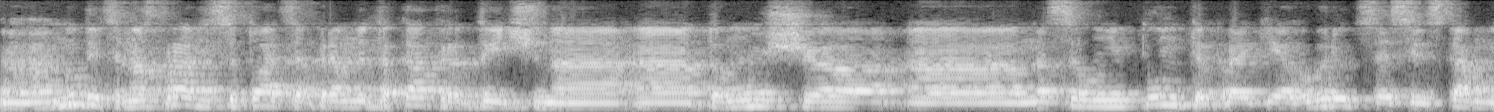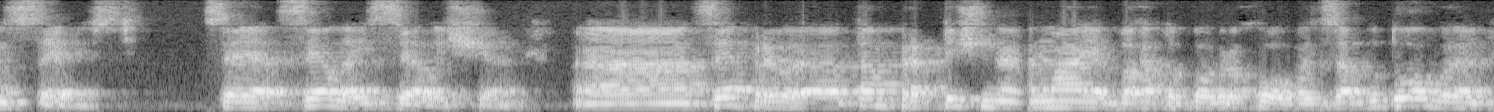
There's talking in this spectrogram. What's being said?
Е, Ну, дивіться, насправді ситуація прям не така критична, е, тому що е, населені пункти, про які я говорю, це сільська місцевість. Це села і селища. Це там практично немає багатоповерхової забудови.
